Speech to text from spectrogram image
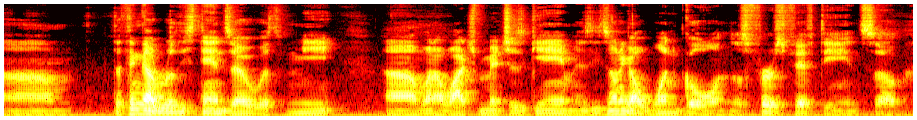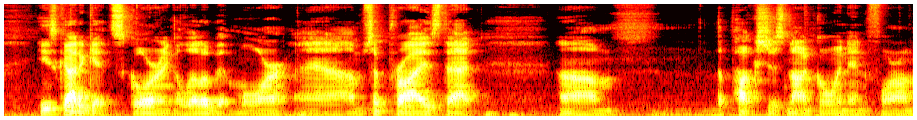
Um, the thing that really stands out with me uh, when I watch Mitch's game is he's only got one goal in those first 15, so he's got to get scoring a little bit more. Uh, I'm surprised that um, the puck's just not going in for him.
